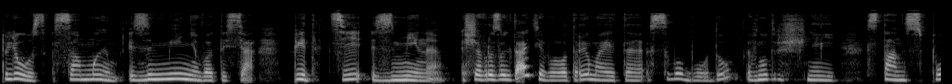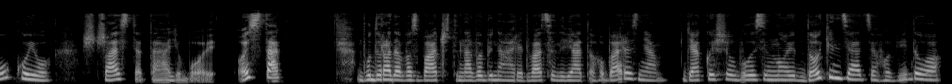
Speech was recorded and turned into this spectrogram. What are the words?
плюс самим змінюватися під ці зміни, що в результаті ви отримаєте свободу, внутрішній стан спокою, щастя та любові. Ось так. Буду рада вас бачити на вебінарі 29 березня. Дякую, що ви були зі мною до кінця цього відео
